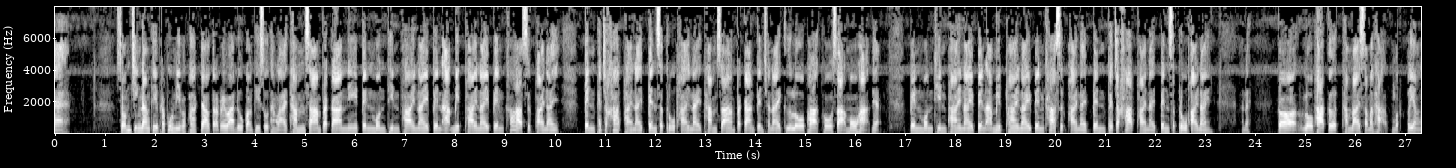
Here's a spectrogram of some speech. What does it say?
สมจริงดังที่พระผู้มีพระภาคเจ้าตรัสไว้ว่าดูก่อนพิสูจทั้งหลายทำสามประการนี้เป็นมนทินภายในเป็นอมิตรภายในเป็นข้าศึกภายใน เป็นเพชฌฆาตภายใน เป็นศัตรูภายในทำสามประการเป็นชนะคือโลภะโทสะโมหะเนี่ย เป็นมนทินภายใน เป็นอมิตรภายใน เป็นข้าศึกภายใน เป็นเพชฌฆาตภายใน เป็นศัตรูภายในนะก็โลภะเกิดทำลายสมถะหมดเกลี้ยง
